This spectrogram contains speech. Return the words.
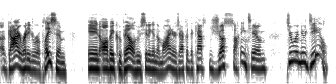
a guy ready to replace him in Aube-Kubel, who's sitting in the minors after the Caps just signed him to a new deal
